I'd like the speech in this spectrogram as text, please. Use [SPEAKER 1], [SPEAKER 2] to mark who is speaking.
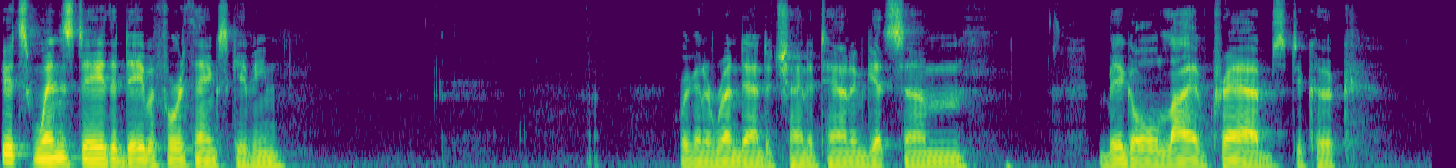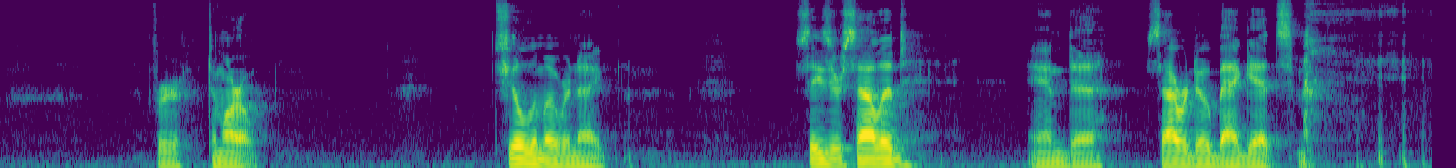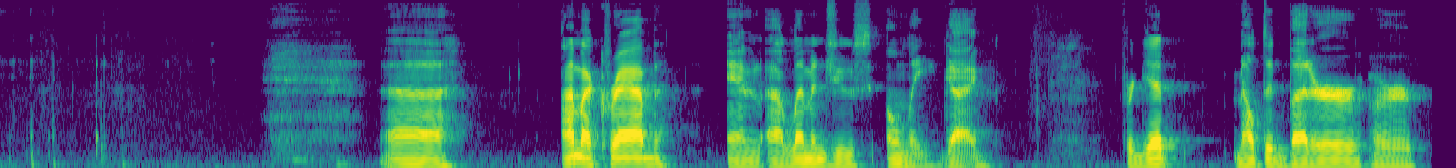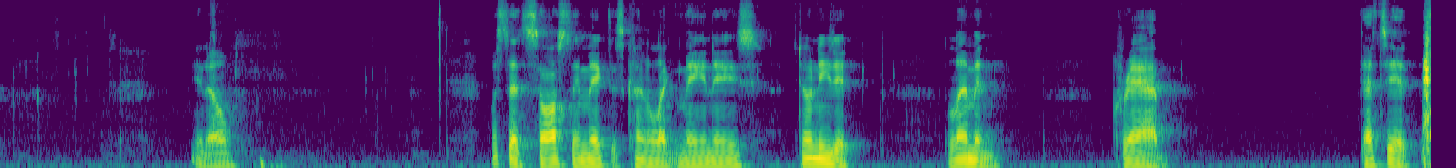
[SPEAKER 1] It's Wednesday, the day before Thanksgiving. We're going to run down to Chinatown and get some big old live crabs to cook for tomorrow. Chill them overnight. Caesar salad and uh, sourdough baguettes. uh, I'm a crab and a lemon juice only guy. Forget melted butter or, you know, what's that sauce they make that's kind of like mayonnaise? Don't eat it. Lemon, crab. That's it.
